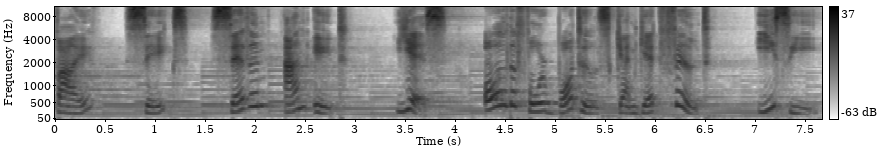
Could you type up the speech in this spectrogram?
5, 6, 7 and 8. Yes, all the four bottles can get filled. Easy.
